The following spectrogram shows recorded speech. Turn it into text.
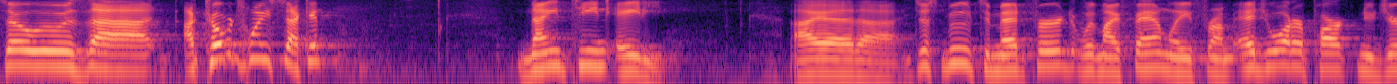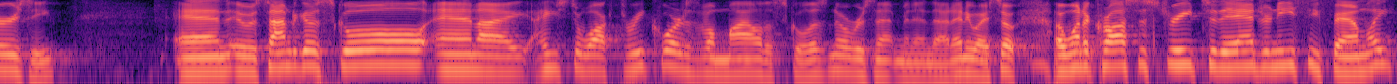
So it was uh, October 22nd, 1980. I had uh, just moved to Medford with my family from Edgewater Park, New Jersey. And it was time to go to school, and I, I used to walk three quarters of a mile to school. There's no resentment in that. Anyway, so I went across the street to the Andronisi family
